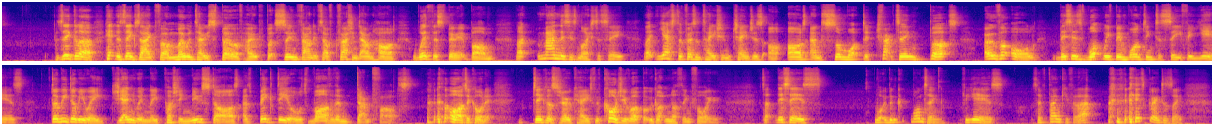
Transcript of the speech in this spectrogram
Ziggler hit the zigzag for a momentary spur of hope, but soon found himself crashing down hard with the spirit bomb. Like, man, this is nice to see. Like, yes, the presentation changes are odd and somewhat detracting, but overall, this is what we've been wanting to see for years. WWE genuinely pushing new stars as big deals rather than damp farts. or as I called it, Ziggler's showcase. We've called you up, but we've got nothing for you. So this is what we've been wanting for years. So thank you for that. it's great to see.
